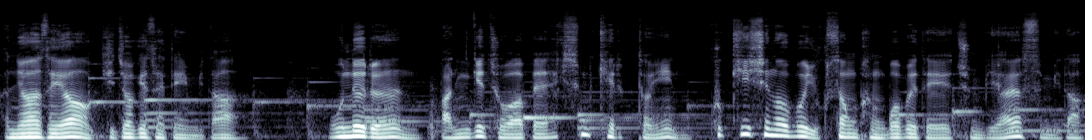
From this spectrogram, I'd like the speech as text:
안녕하세요. 기적의 세대입니다. 오늘은 만개 조합의 핵심 캐릭터인 쿠키 시노브 육성 방법에 대해 준비하였습니다.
